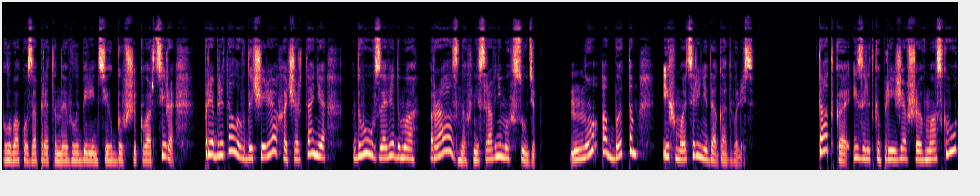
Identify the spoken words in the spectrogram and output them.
глубоко запрятанная в лабиринте их бывшей квартиры, приобретала в дочерях очертания двух заведомо разных, несравнимых судеб. Но об этом их матери не догадывались. Татка, изредка приезжавшая в Москву,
